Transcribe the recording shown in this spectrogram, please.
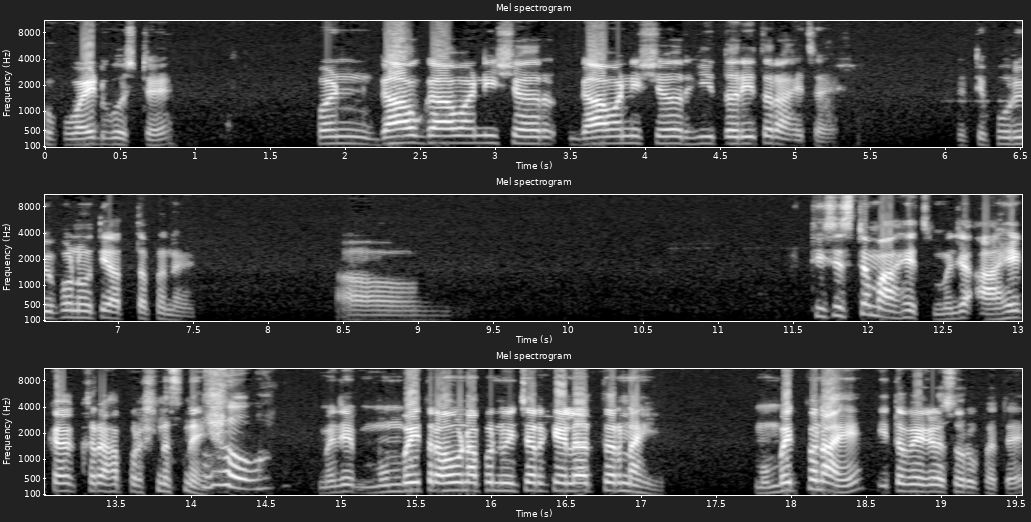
खूप वाईट गोष्ट आहे. पण गाव गाव आणि शहर गाव आणि शहर ही दरी तर आहेच आहे. ती पूर्वी पण होती आत्ता पण आहे. ती सिस्टम आहेच. म्हणजे आहे का खरं हा प्रश्नच नाही. हो. म्हणजे मुंबईत राहून आपण विचार केला तर नाही. मुंबईत पण आहे इथं वेगळं स्वरूपात आहे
